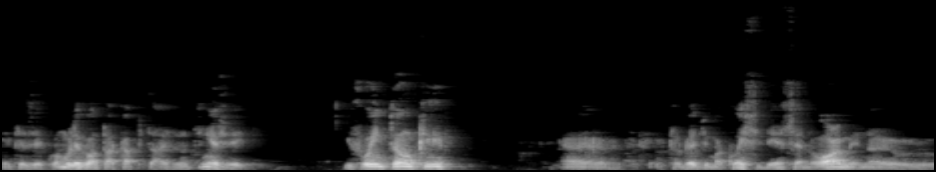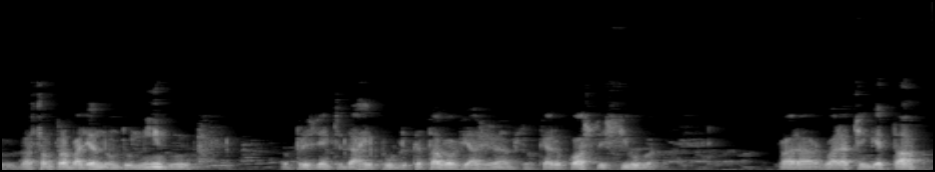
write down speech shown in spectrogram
quer dizer, como levantar capitais? Não tinha jeito. E foi então que, é, através de uma coincidência enorme, né, nós estávamos trabalhando um domingo, o presidente da República estava viajando, que era o Costa e Silva, para Guaratinguetá,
